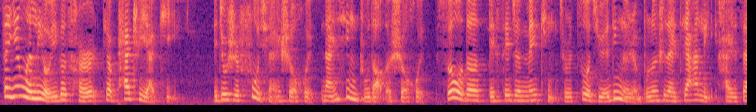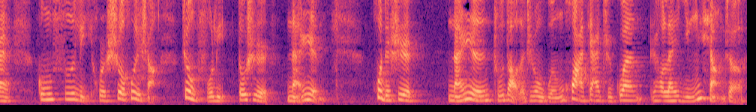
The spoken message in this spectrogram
在英文里有一个词儿叫 patriarchy，也就是父权社会、男性主导的社会。所有的 decision making，就是做决定的人，不论是在家里还是在公司里或者社会上、政府里，都是男人，或者是。男人主导的这种文化价值观，然后来影响着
